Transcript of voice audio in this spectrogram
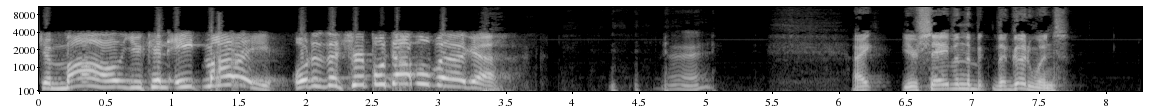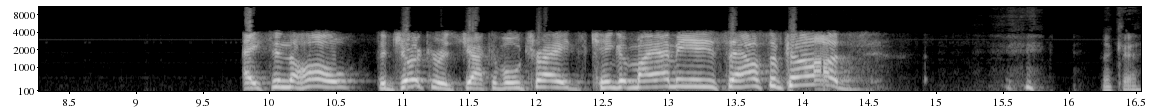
Jamal, you can eat Murray. Orders a triple double burger. All right. All right. You're saving the the good ones. Ace in the hole. The Joker is jack of all trades. King of Miami is the House of Cards. Okay.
